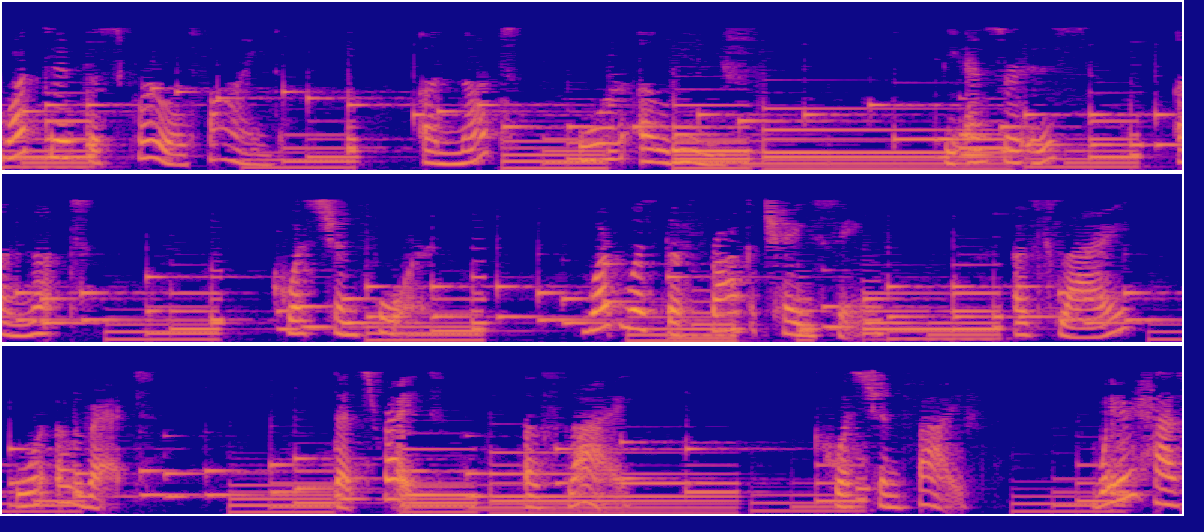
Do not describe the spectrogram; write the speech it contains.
What did the squirrel find? A nut or a leaf? The answer is a nut. Question 4. What was the frog chasing? A fly or a rat? That's right, a fly. Question 5. Where has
